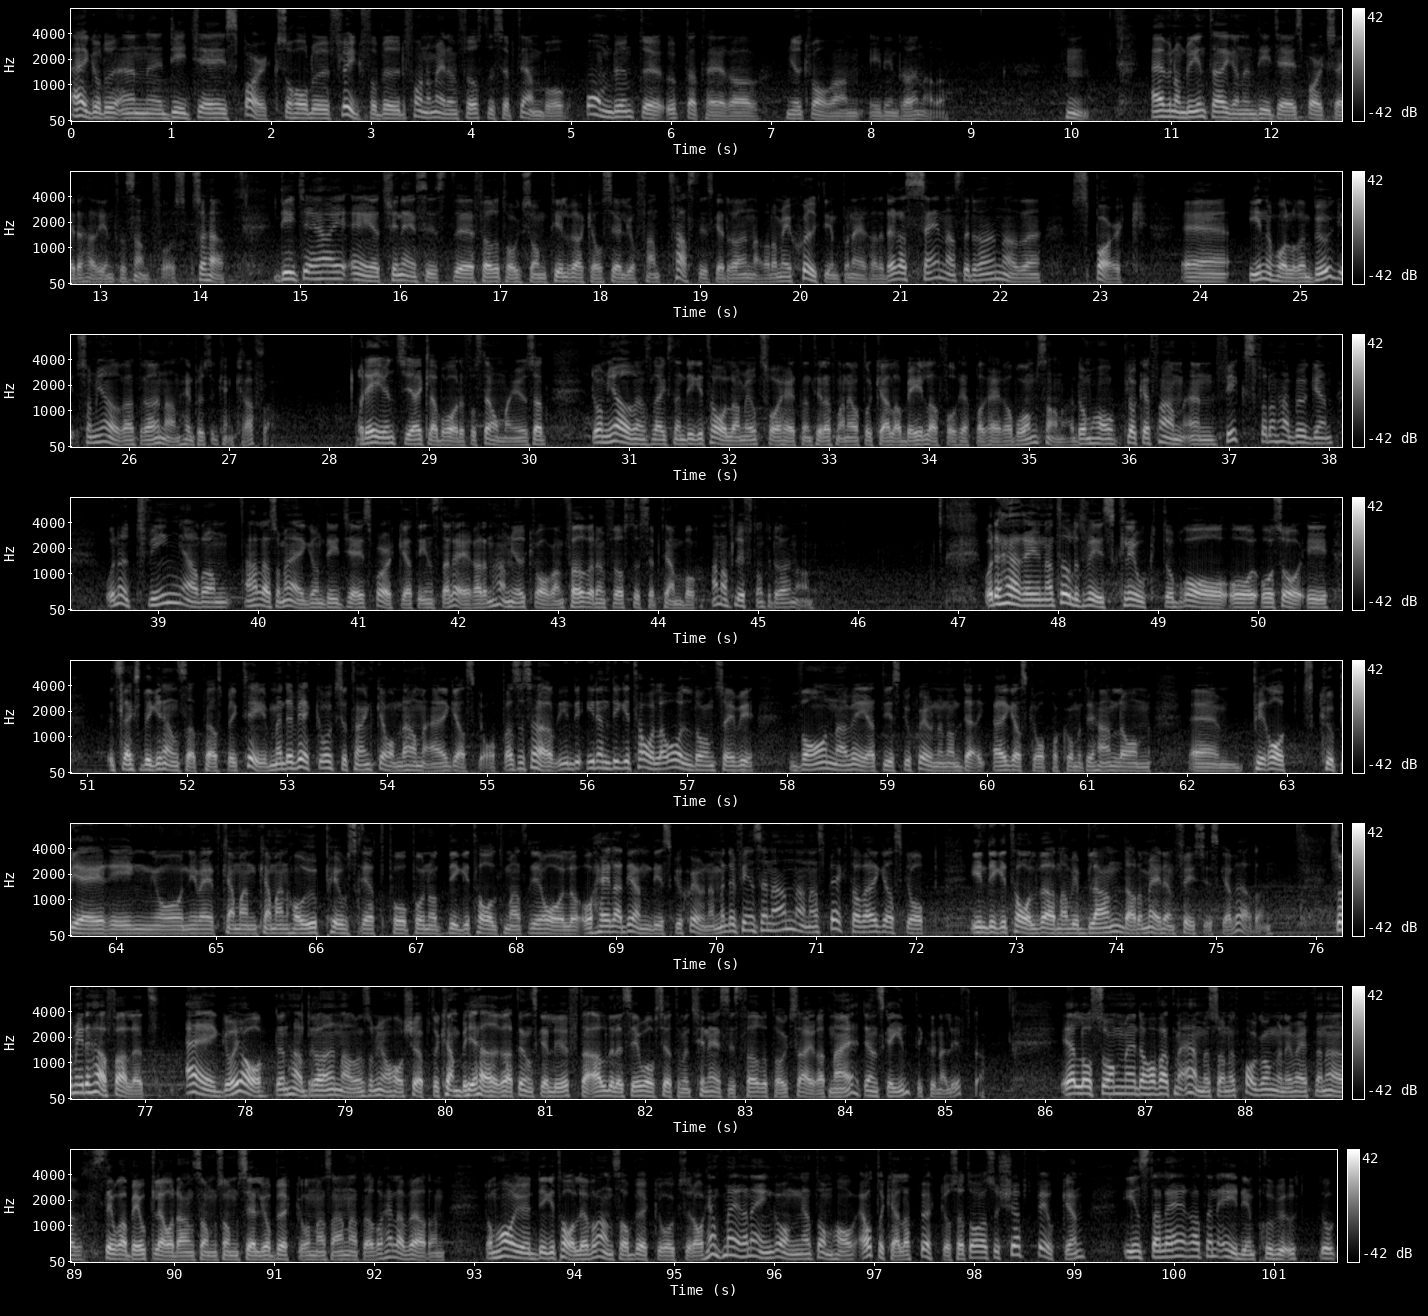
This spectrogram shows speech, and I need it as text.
Äger du en eh, DJI Spark så har du flygförbud från och med den 1 september om du inte uppdaterar mjukvaran i din drönare. Hmm. Även om du inte äger en DJI Spark så är det här intressant för oss. Så här. DJI är ett kinesiskt eh, företag som tillverkar och säljer fantastiska drönare. De är sjukt imponerade. Deras senaste drönare Spark eh, innehåller en bugg som gör att drönaren helt plötsligt kan krascha. Och det är ju inte så jäkla bra, det förstår man ju. Så att de gör en slags den digitala motsvarigheten till att man återkallar bilar för att reparera bromsarna. De har plockat fram en fix för den här buggen och nu tvingar de alla som äger en DJI Spark att installera den här mjukvaran före den 1 september. Annars lyfter inte drönaren. Och det här är ju naturligtvis klokt och bra och, och så i ett slags begränsat perspektiv. Men det väcker också tankar om det här med ägarskap. Alltså så här, i, i den digitala åldern så är vi vana vid att diskussionen om ägarskap har kommit att handla om eh, piratkopiering och ni vet kan man, kan man ha upphovsrätt på, på något digitalt material och, och hela den diskussionen. Men det finns en annan aspekt av ägarskap i en digital värld när vi blandar det med den fysiska världen. Som i det här fallet, äger jag den här drönaren som jag har köpt och kan begära att den ska lyfta alldeles oavsett om ett kinesiskt företag säger att nej, den ska inte kunna lyfta. Eller som det har varit med Amazon ett par gånger, ni vet den här stora boklådan som, som säljer böcker och en massa annat över hela världen. De har ju digital leverans av böcker också. Det har hänt mer än en gång att de har återkallat böcker. Så att du har alltså köpt boken, installerat den i din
